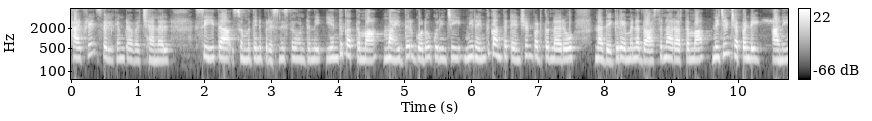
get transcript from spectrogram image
Hi friends welcome to our channel Sita సుమతిని ప్రశ్నిస్తూ ఉంటుంది ఎందుకు మా ఇద్దరు గొడవ గురించి మీరు ఎందుకు అంత టెన్షన్ పడుతున్నారు? నా దగ్గర ఏమైనా దాస్తున్నారా అత్తమ్మ? నిజం చెప్పండి అని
